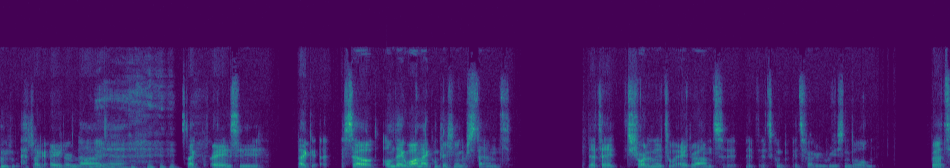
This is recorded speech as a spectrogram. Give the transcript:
at like eight or nine. yeah, It's like crazy. Like uh, so on day one, I completely understand that they shorten it to eight rounds. It, it's it's very reasonable. But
